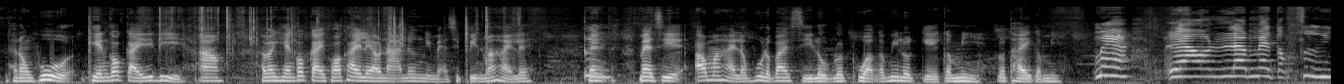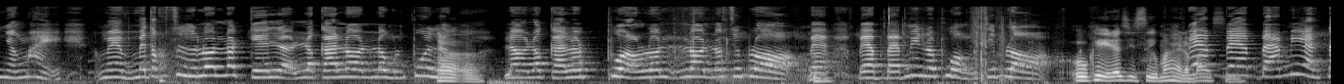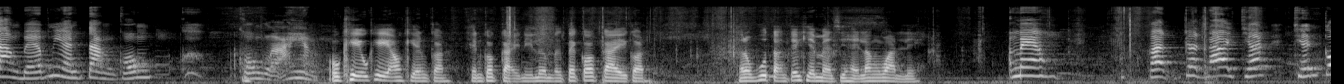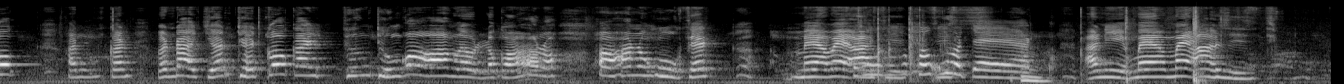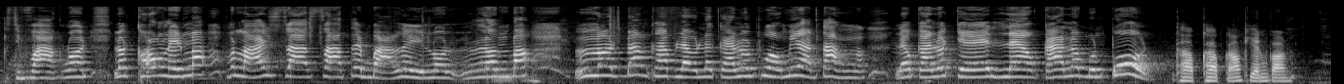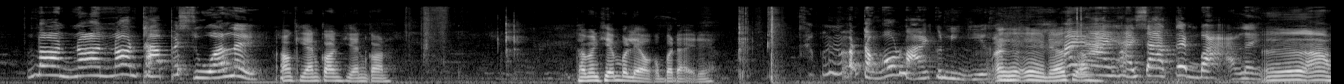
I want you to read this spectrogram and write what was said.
ถ้าน้องผู้เขียนก็ไกลดีๆเอาถ้ามันเขียนก็ไกลขอใครแล้วหนาหนึงนี่แม่สิปินมาให้เลยแม่แม่สิเอามาให้น้องผู้ระบายสีรถรถพ่วงก็มีรถเก๋ก็มีรถไทยก็มี ซื้อหยังไงแม่แม่ต้องซื้อรถรถเก๋งแล้วแล้วการรถรถมันพูดเอแล้วอเออ แล้วแล้วการรถพ่วงรถรถรถสิบล้อแบบแบบแบบมีรถพ่วงสิบล้อโอเคแล้วสิซื้อมาให้ระแบบายบสีแบบแบบมีอันตังแบบมีอันตังของของหลายอย่างโอเคโอเค เอาเขียนก่อนเขียนก็ไก่นี่เริ่มตั้งแต่ก็ไก่ก่อนถ้าน้องผู้ตั้งใจเขียนแม่สิให้รางวัลเลย แม่กันจะได้เช็ดเช็ดก็กันกันกันได้เช็ดเช็ดก็ไกล ถึงถึงก็อ่างแล้วแล้วก็ให้เราให้ให้เราหูกเช็ดแม่แม่อาชีพ่อพ่อแจอืมอันนี้แม่แม่อาชีสิฝากรถรถของเล่นมามาหลายสาสาเต็มบาทเลยรถรถบ้ารถบ้างครับแล้วแล้วการรถพ่วงไม่อันตังแล้วการรถเจนแล้วการรถบนปูนครับครับเอาเขียนก่อน นอนนอนนอนทับไปสวนเลย เอาเขียนก่อนเขียนก่อน ถ้ามันเขียนบ่แล้วก็บ่ได้เด้มันมันต้องเอาหลายกว่านี้อีกเออเออเดี๋ยวให้สิเอาให้ให้ซาเต็มบาทเลยเออเอา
